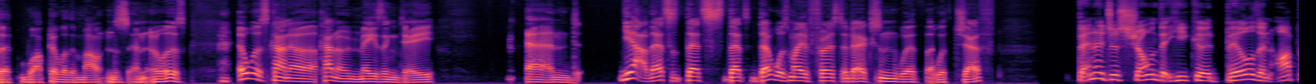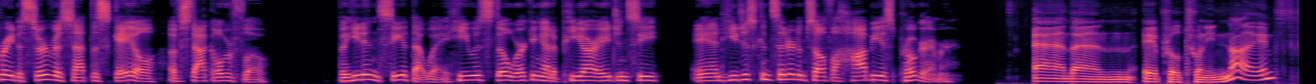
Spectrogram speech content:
that walked over the mountains and it was it was kind of kind of amazing day. And yeah that's that's that's that was my first interaction with with jeff. Ben had just shown that he could build and operate a service at the scale of stack overflow but he didn't see it that way he was still working at a pr agency and he just considered himself a hobbyist programmer and then April 29th,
